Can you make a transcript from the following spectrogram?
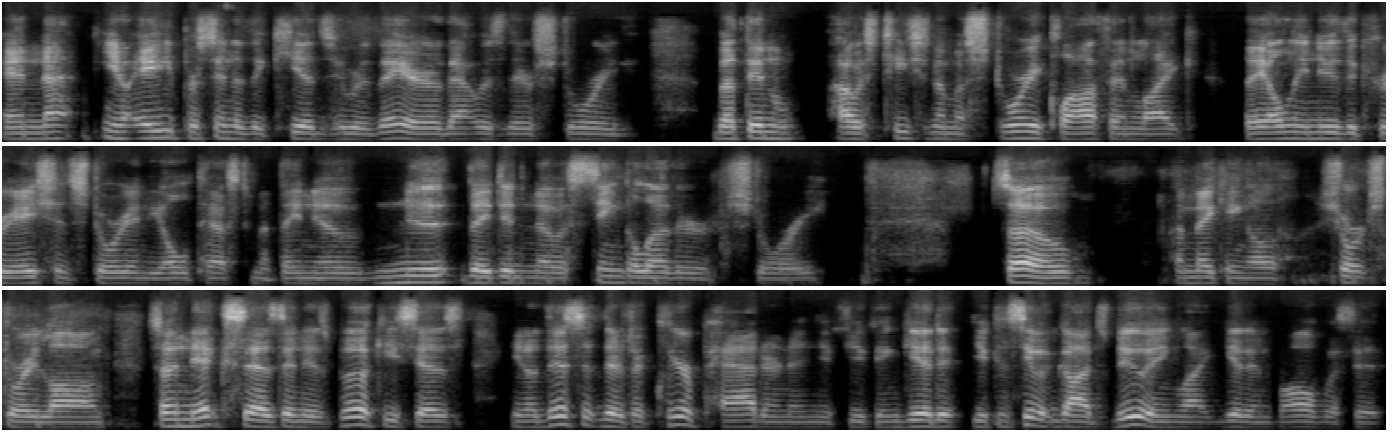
And that, you know, 80% of the kids who were there, that was their story. But then I was teaching them a story cloth and like, they only knew the creation story in the Old Testament. They knew, knew they didn't know a single other story. So I'm making a short story long. So Nick says in his book, he says, you know, this there's a clear pattern, and if you can get it, you can see what God's doing, like get involved with it.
